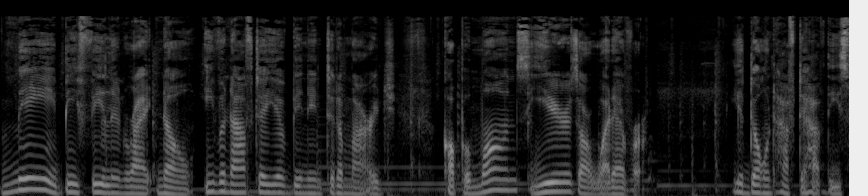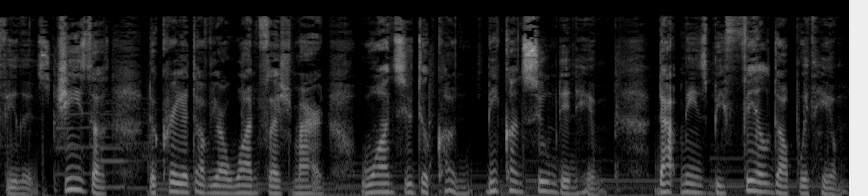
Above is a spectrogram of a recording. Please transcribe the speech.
may be feeling right now, even after you've been into the marriage couple months, years, or whatever. You don't have to have these feelings. Jesus, the creator of your one flesh marriage, wants you to con- be consumed in Him. That means be filled up with Him.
